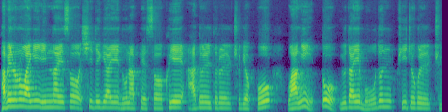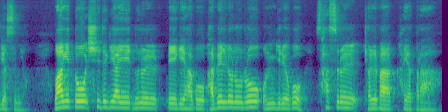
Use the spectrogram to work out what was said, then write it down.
바벨론 왕이 림나에서 시드기야의 눈앞에서 그의 아들들을 죽였고 왕이 또 유다의 모든 귀족을 죽였으며 왕이 또 시드기야의 눈을 빼게 하고 바벨론으로 옮기려고 사슬을 결박하였더라.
